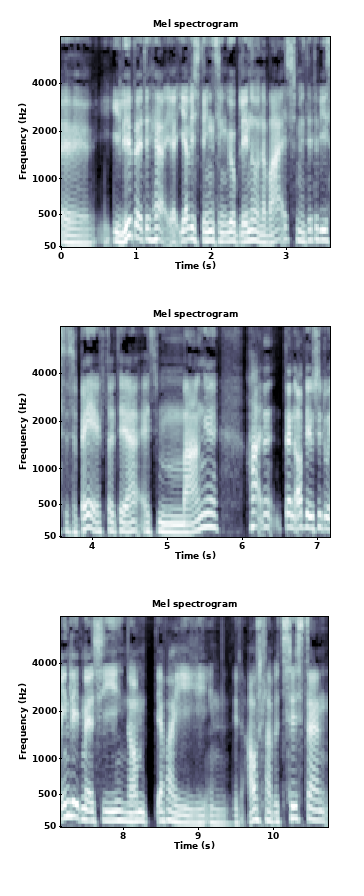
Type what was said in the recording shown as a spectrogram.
øh, i løbet af det her, jeg, jeg vidste ingenting, vi var blændet undervejs, men det, der viser sig bagefter, det er, at mange har den, den oplevelse, du indledte med at sige, Nå, jeg var i en lidt afslappet tilstand,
